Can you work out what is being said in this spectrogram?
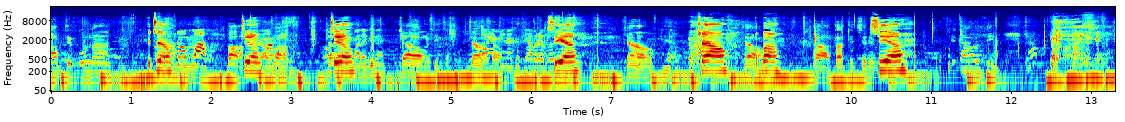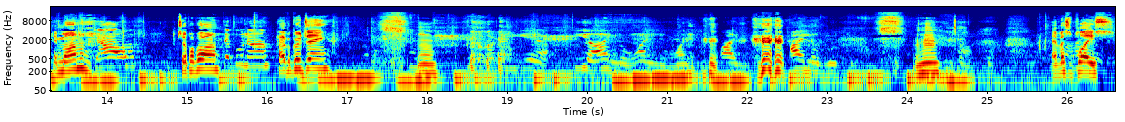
Ciao, notte buona. You too. No, pa. Pa. Too. Pa. Too. Ciao. Ciao. Mai bine că te-am revăzut. See ya. Ciao. Ciao. Ciao. Bye. Pa, toate cele See ya. bune. Hey, mom. Ciao. Ciao, papa. Bună. Have a good day. Yeah. Yeah, I know, I know, I know. I know. I love you. Mhm. And that's the place.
